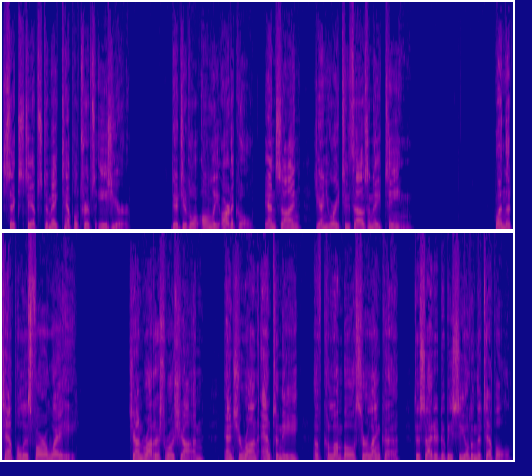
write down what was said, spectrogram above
Six Tips to Make Temple Trips Easier digital only article, Ensign, January 2018. When the temple is far away. Chandradas Roshan and Sharon Antony of Colombo, Sri Lanka, decided to be sealed in the temple.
